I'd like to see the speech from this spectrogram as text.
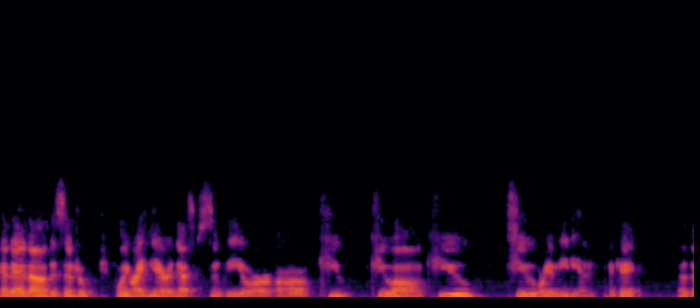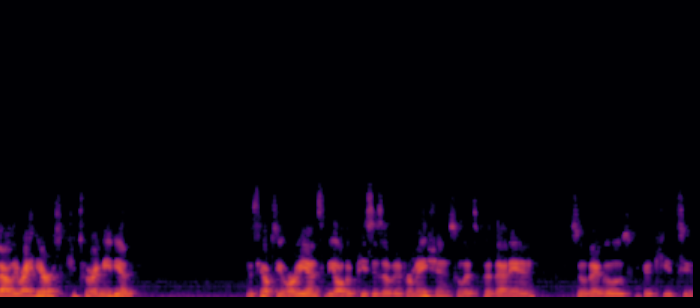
And then uh, this central point right here, that's simply your uh, Q, Q, um, Q2 or your median. Okay? That's value right here, so Q2 or median. This helps you orient the other pieces of information, so let's put that in. So there goes your Q2.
